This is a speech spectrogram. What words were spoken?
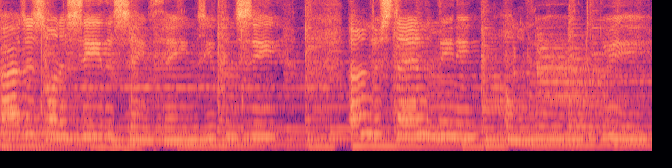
I just wanna see the same things you can see. Understand the meaning on a new degree.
